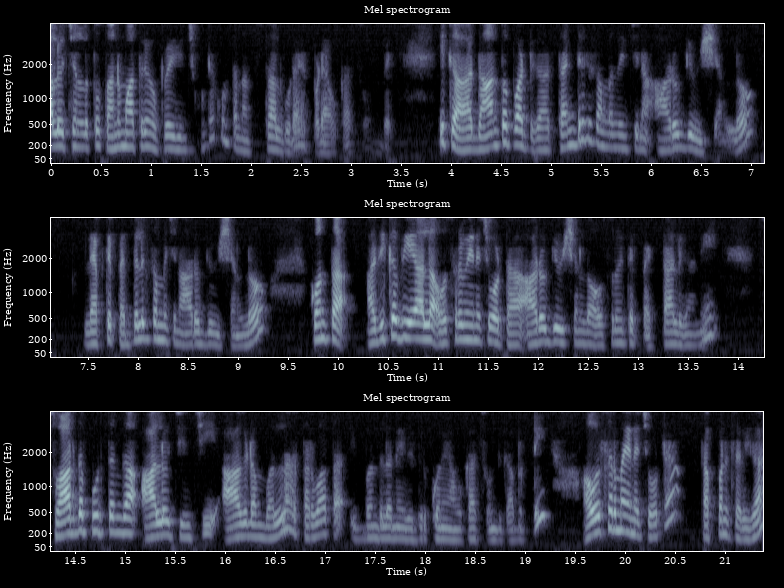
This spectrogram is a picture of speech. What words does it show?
ఆలోచనలతో తను మాత్రమే ఉపయోగించుకుంటే కొంత నష్టాలు కూడా ఏర్పడే అవకాశం ఉంది. ఇక దాంతోపాటుగా తండ్రికి సంబంధించిన ఆరోగ్య విషయంలో లేకపోతే పెద్దలకు సంబంధించిన ఆరోగ్య విషయంలో కొంత అధిక వ్యయాలు అవసరమైన చోట ఆరోగ్య విషయంలో అవసరమైతే పెట్టాలి కానీ స్వార్థపూరితంగా ఆలోచించి ఆగడం వల్ల తర్వాత ఇబ్బందులు అనేవి ఎదుర్కొనే అవకాశం ఉంది కాబట్టి అవసరమైన చోట తప్పనిసరిగా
